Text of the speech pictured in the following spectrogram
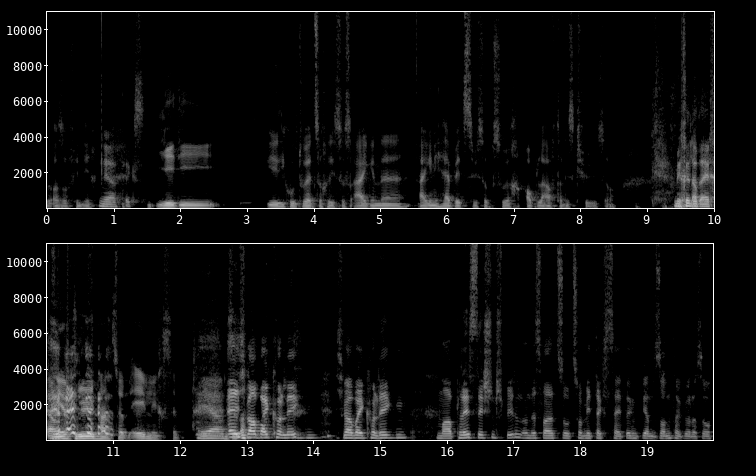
tun. Also finde ich. Ja, fix. jede, jede Kultur hat so ein bisschen so das eigene, eigene Habits, wie so Besuch abläuft, habe ich das Gefühl. So. Wir Ich könnten glaub, eigentlich auch... Wir drei haben so Ähnliches. Ja, Ey, ich war bei Kollegen, ich war bei Kollegen mal Playstation spielen und es war so zur Mittagszeit irgendwie am Sonntag oder so.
